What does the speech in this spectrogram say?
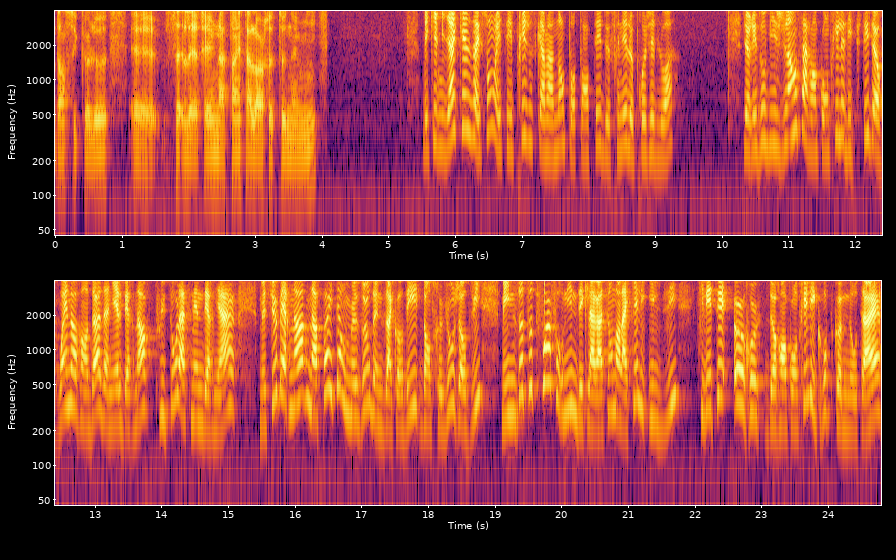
dans ces cas-là, ça aurait une atteinte à leur autonomie. Mais Kémilia, quelles actions ont été prises jusqu'à maintenant pour tenter de freiner le projet de loi? Le réseau Vigilance a rencontré le député de Rouen-Noranda, Daniel Bernard, plus tôt la semaine dernière. Monsieur Bernard n'a pas été en mesure de nous accorder d'entrevue aujourd'hui, mais il nous a toutefois fourni une déclaration dans laquelle il dit qu'il était heureux de rencontrer les groupes communautaires,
